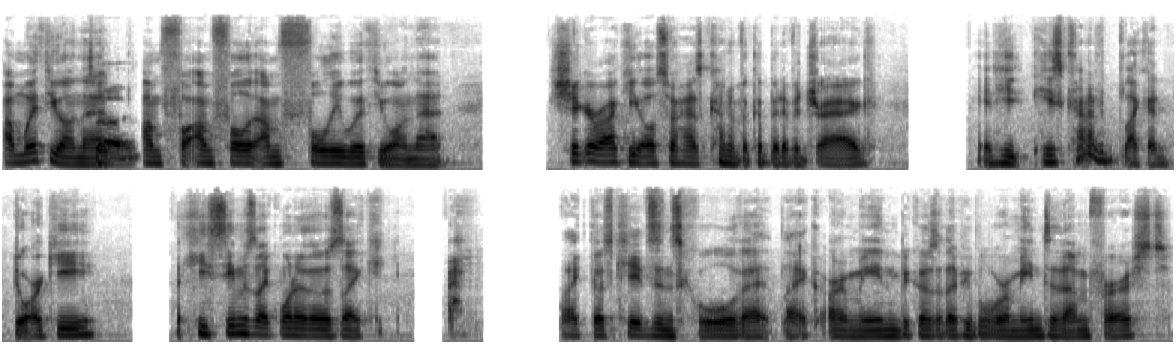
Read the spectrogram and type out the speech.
I'm with you on that. So- I'm fu- I'm fully I'm fully with you on that. Shigaraki also has kind of like a bit of a drag, and he he's kind of like a dorky. Like he seems like one of those like like those kids in school that like are mean because other people were mean to them first.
